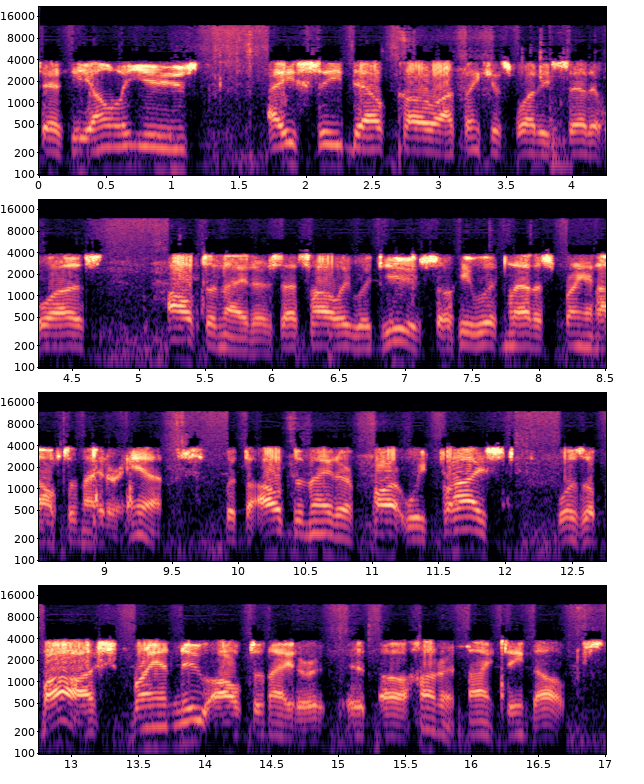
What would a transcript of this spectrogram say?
said he only used AC Delco, I think is what he said it was, alternators. That's all he would use, so he wouldn't let us bring an alternator in. But the alternator part we priced was a Bosch brand new alternator at, at uh, $119.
